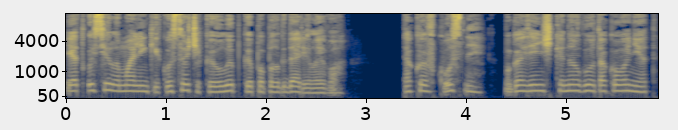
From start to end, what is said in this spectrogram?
Я откусила маленький кусочек и улыбкой поблагодарила его. «Такой вкусный. В магазинчике на углу такого нет».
